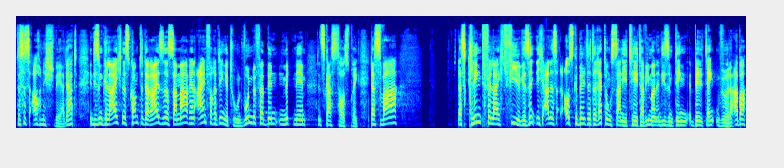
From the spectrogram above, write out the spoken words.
Das ist auch nicht schwer. Der hat in diesem Gleichnis konnte der Reisende aus Samarien einfache Dinge tun. Wunde verbinden, mitnehmen, ins Gasthaus bringen. Das war, das klingt vielleicht viel. Wir sind nicht alles ausgebildete Rettungssanitäter, wie man in diesem Ding, Bild denken würde. Aber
